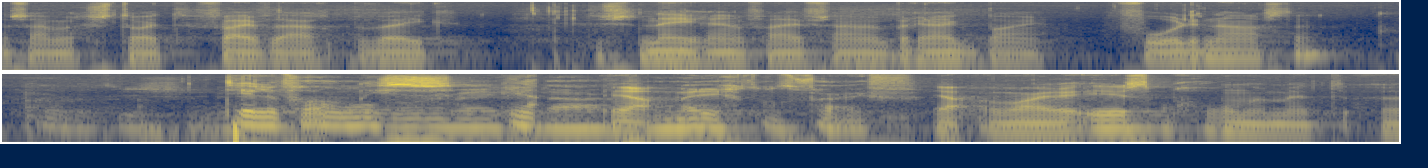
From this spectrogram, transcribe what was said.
zijn we gestart, vijf dagen per week. Tussen 9 en 5 zijn we bereikbaar voor de naaste. Oh, dat is, Telefonisch, ja. Ja. 9 tot 5. Ja, we waren eerst begonnen met eh,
